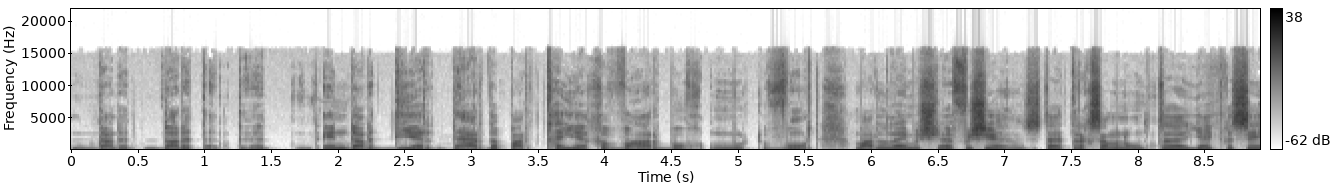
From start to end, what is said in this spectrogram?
dat dit dat dit en dat dit deur derde partye gewaarborg moet word. Madeleine Forsie, sta terug saam met ons. Uh, jy het gesê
